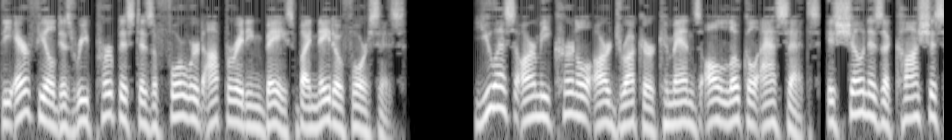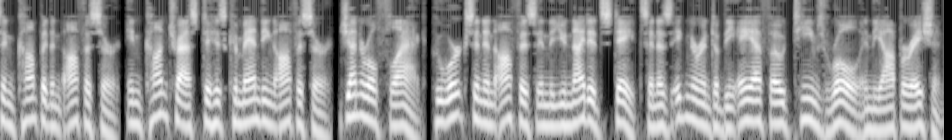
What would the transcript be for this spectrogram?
the airfield is repurposed as a forward operating base by NATO forces. U.S. Army Colonel R. Drucker commands all local assets, is shown as a cautious and competent officer, in contrast to his commanding officer, General Flagg, who works in an office in the United States and is ignorant of the AFO team's role in the operation.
